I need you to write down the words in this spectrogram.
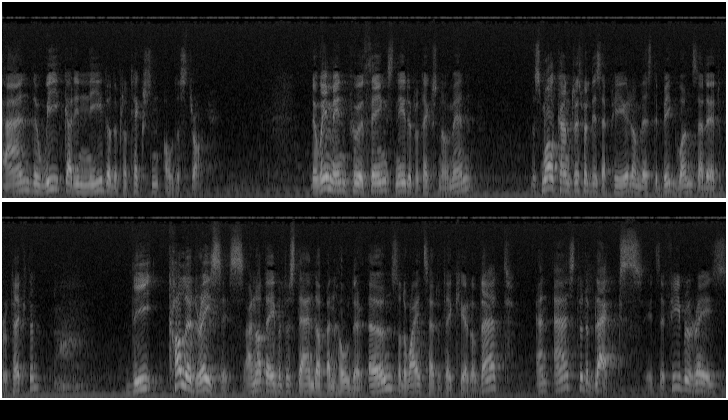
and the weak are in need of the protection of the strong. The women, poor things, need the protection of men. The small countries will disappear unless the big ones are there to protect them. The colored races are not able to stand up and hold their own, so the whites have to take care of that. And as to the blacks, it's a feeble race,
